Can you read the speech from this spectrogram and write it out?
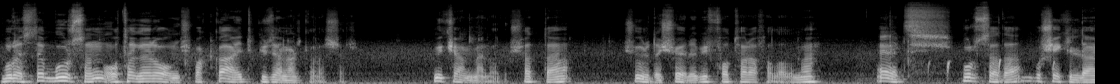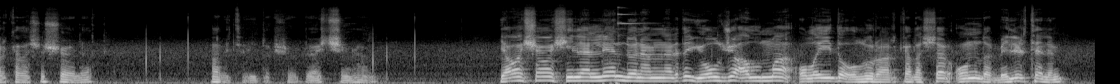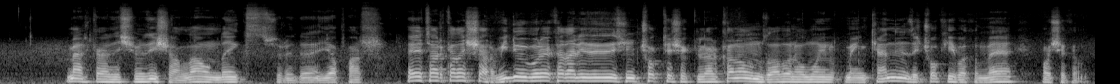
Burası da Bursa'nın otogarı olmuş. Bak gayet güzel arkadaşlar. Mükemmel olmuş. Hatta şurada şöyle bir fotoğraf alalım ha. Evet. Bursa'da bu şekilde arkadaşlar şöyle haritayı da şöyle bir açayım. Yavaş yavaş ilerleyen dönemlerde yolcu alma olayı da olur arkadaşlar. Onu da belirtelim. Mert kardeşimiz inşallah onu en kısa sürede yapar. Evet arkadaşlar videoyu buraya kadar izlediğiniz için çok teşekkürler. Kanalımıza abone olmayı unutmayın. Kendinize çok iyi bakın ve hoşçakalın.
